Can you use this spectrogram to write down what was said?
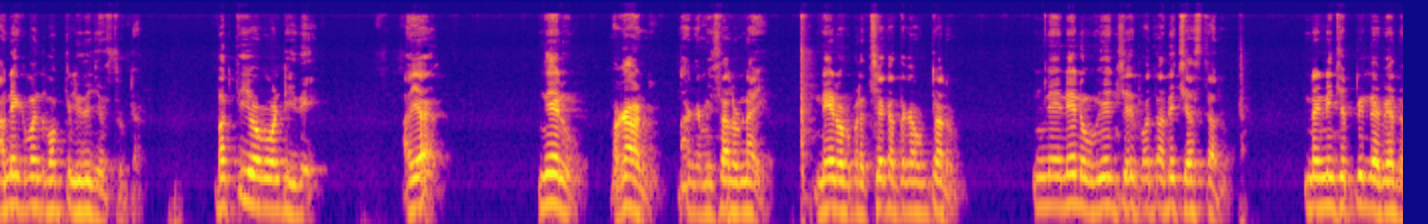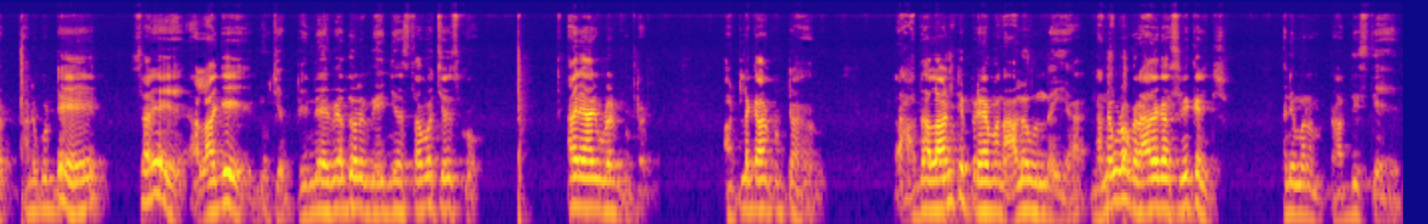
అనేక మంది భక్తులు ఇదే చేస్తుంటారు. భక్తి యోగం అంటే ఇదే. అయ్యా నేను మగాడిని నాకు మిసాలు ఉన్నాయి నేను ఒక ప్రత్యేకతగా ఉంటాను. నేను ఏం చేయకపోతే అదే చేస్తాను. నేను నేను చెప్పిందే వేదం. అనుకుంటే సరే అలాగే నువ్వు చెప్పిందే వేదం నువ్వు ఏం చేస్తావో చేసుకో అని ఆయన కూడా అనుకుంటాడు. అట్లా కాకుండా రాధ లాంటి ప్రేమ నాలో ఉందయ్యా. నన్ను కూడా ఒక రాధగా స్వీకరించు అని మనం ప్రార్థిస్తే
